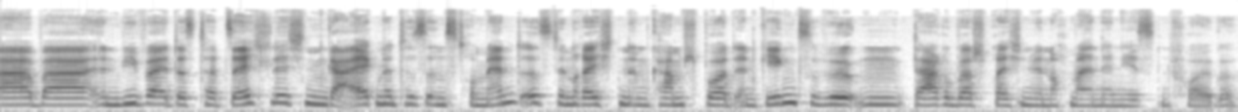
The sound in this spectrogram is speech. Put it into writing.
Aber inwieweit das tatsächlich ein geeignetes Instrument ist, den Rechten im Kampfsport entgegenzuwirken, darüber sprechen wir nochmal in der nächsten Folge.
